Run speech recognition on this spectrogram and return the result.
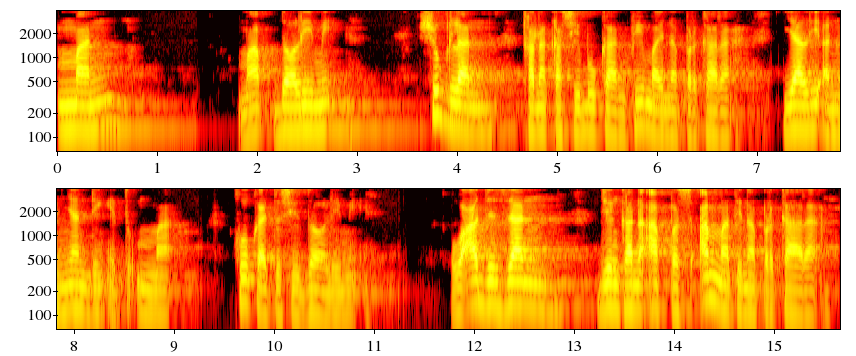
man map dolimi syuglan kana kasibukan fi maina perkara yali anu nyanding itu emak huka itu si dolimi. Wa ajzan jeung kana apes amma tina perkara.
